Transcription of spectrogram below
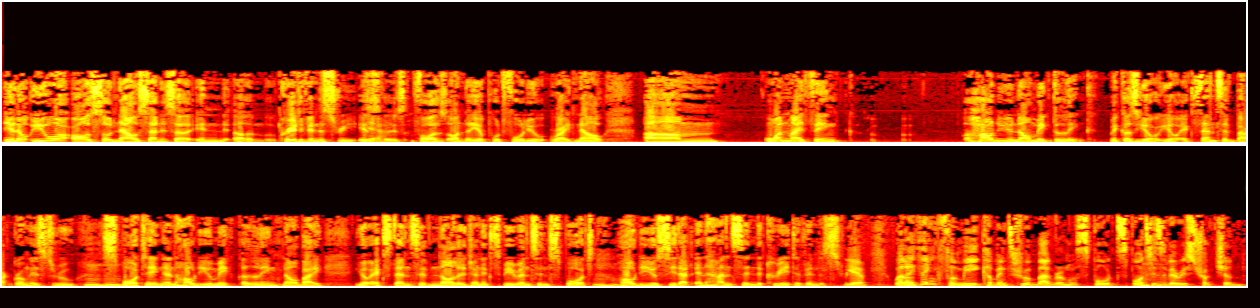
you know, you are also now senator in uh, creative industry. Is, yeah. falls under your portfolio right now. Um, one might think how do you now make the link? Because your your extensive background is through mm-hmm. sporting, and how do you make a link now by your extensive knowledge and experience in sport? Mm-hmm. How do you see that enhancing the creative industry? Yeah, well, I think for me, coming through a background of sports, sports mm-hmm. is a very structured,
